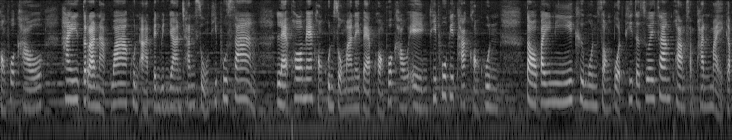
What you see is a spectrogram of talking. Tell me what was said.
ของพวกเขา ให้ตระหนักว่าคุณอาจเป็นวิญญาณชั้นสูงที่ผู้สร้าง และพ่อแม่ของคุณส่งมาในแบบของพวกเขาเองที่ผู้พิทักษ์ของคุณต่อไปนี้คือมนต์สองบทที่จะช่วยสร้างความสัมพันธ์ใหม่กับ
